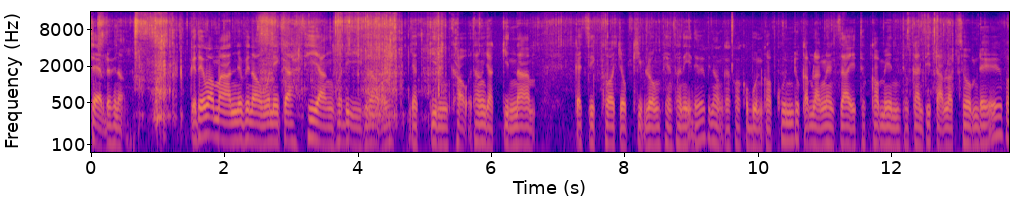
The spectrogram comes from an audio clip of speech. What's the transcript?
ซ่บๆเด้อพี่น้องก็ถือว่ามานอยู่พี่น้องวันนี้ก็เที่ยงพอดีพี่น้องอยอยากกินเข้าทั้งอยากกินน้ำก็สิขอจบคลิปลงเพียงเท่านี้เด้อพี่น้องก็ขอขอบุญขอบคุณทุกกำลังแรงใจ ทุกคอมเมนต์ทุกการติดตามรับชมเด้อพอ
